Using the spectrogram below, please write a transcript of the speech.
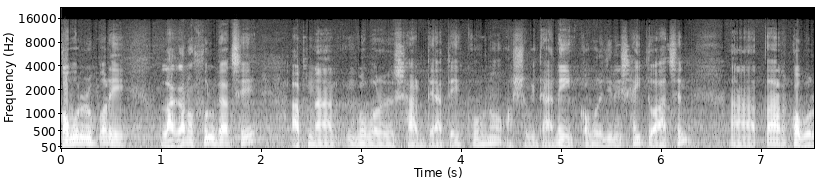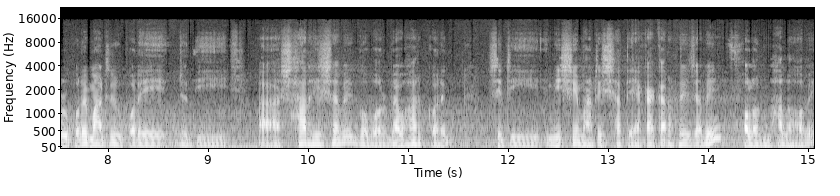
কবরের উপরে লাগানো ফুল গাছে আপনার গোবরের সার দেয়াতে কোনো অসুবিধা নেই। কবরে যিনি সাহিত্য আছেন তার কবরের উপরে, মাটির উপরে যদি সার হিসাবে গোবর ব্যবহার করেন, সেটি মিশে মাটির সাথে একাকার হয়ে যাবে, ফলন ভালো হবে,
